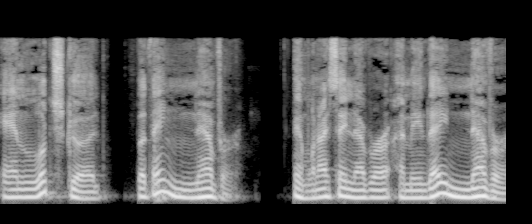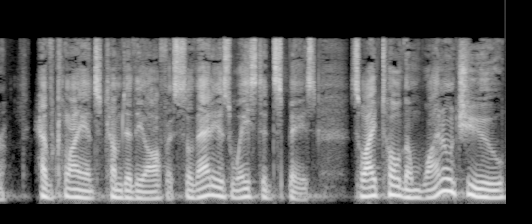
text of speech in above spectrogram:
and looks good, but they never, and when I say never, I mean they never have clients come to the office. So that is wasted space. So I told them, why don't you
